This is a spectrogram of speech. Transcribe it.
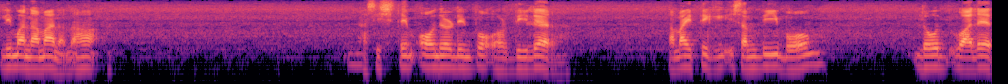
Lima naman ano? Na system owner din po or dealer. Na may tigi isang libong load wallet.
